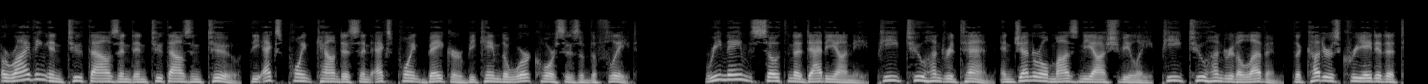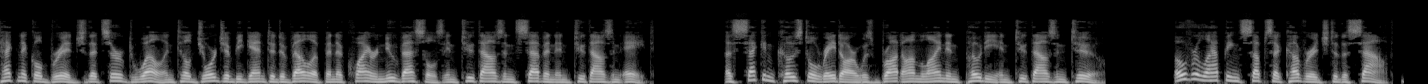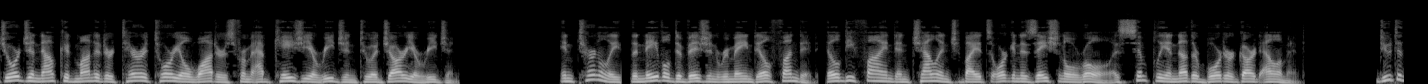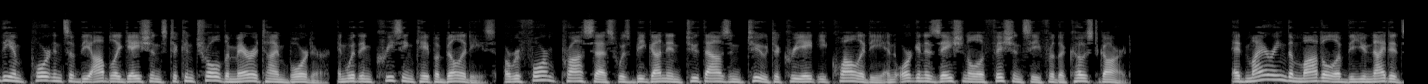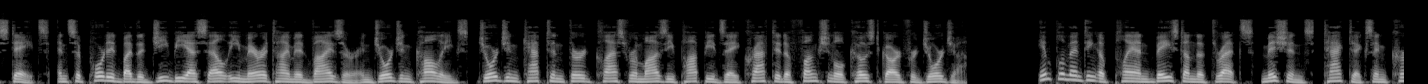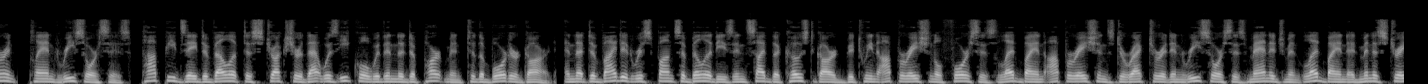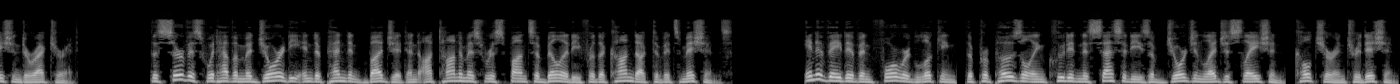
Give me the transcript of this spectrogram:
Arriving in 2000 and 2002, the X-Point Countess and X-Point Baker became the workhorses of the fleet. Renamed Tsotne Dadiani P210 and General Mazniashvili P211, the cutters created a technical bridge that served well until Georgia began to develop and acquire new vessels in 2007 and 2008. A second coastal radar was brought online in Poti in 2002. Overlapping SUPSA coverage to the south, Georgia now could monitor territorial waters from Abkhazia region to Ajaria region. Internally, the Naval Division remained ill-funded, ill-defined and challenged by its organizational role as simply another border guard element. Due to the importance of the obligations to control the maritime border, and with increasing capabilities, a reform process was begun in 2002 to create equality and organizational efficiency for the Coast Guard. Admiring the model of the United States, and supported by the GBSLE Maritime Advisor and Georgian colleagues, Georgian Captain 3rd Class Ramazi Papidze crafted a functional Coast Guard for Georgia. Implementing a plan based on the threats, missions, tactics and current, planned resources, Papidze developed a structure that was equal within the department to the Border Guard, and that divided responsibilities inside the Coast Guard between operational forces led by an Operations Directorate and resources management led by an Administration Directorate. The service would have a majority independent budget and autonomous responsibility for the conduct of its missions. Innovative and forward-looking, the proposal included necessities of Georgian legislation, culture and tradition.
